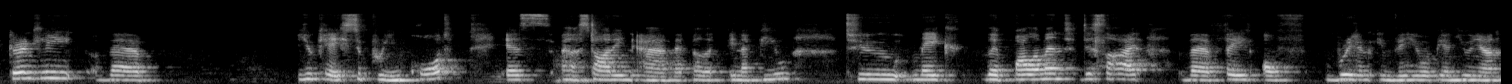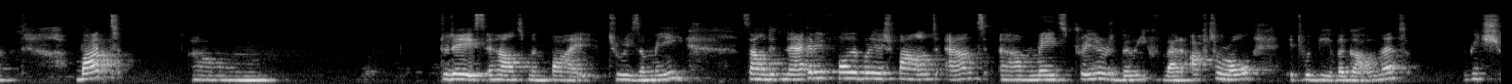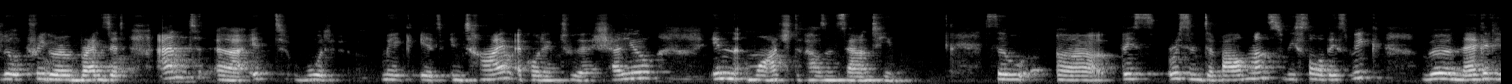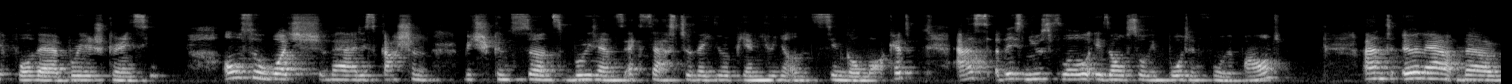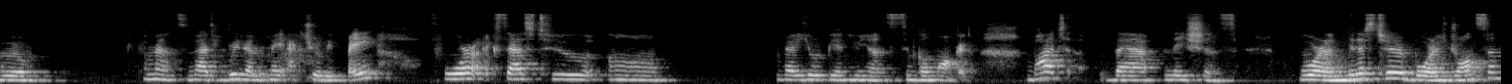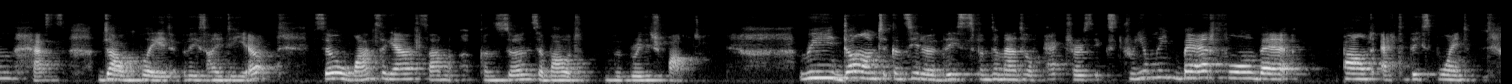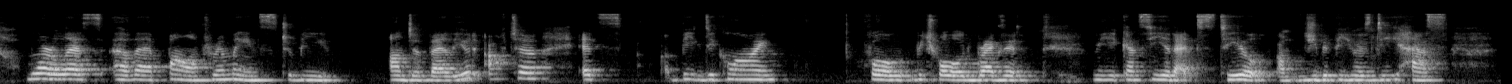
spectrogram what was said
Currently, the UK Supreme Court is uh, starting an appeal, an appeal to make the Parliament decide the fate of Britain in the European Union. But um, today's announcement by Theresa May sounded negative for the British pound and um, made traders believe that after all, it would be the government which will trigger Brexit and uh, it would make it in time according to the schedule in March 2017. So uh, these recent developments we saw this week were negative for the British currency. Also watch the discussion which concerns Britain's access to the European Union single market, as this news flow is also important for the pound. And earlier there were comments that Britain may actually pay for access to um, the European Union single market. But the nations Foreign Minister Boris Johnson has downplayed this idea. So once again, some concerns about the British pound. We don't consider these fundamental factors extremely bad for the pound at this point. More or less, uh, the pound remains to be undervalued after its big decline which followed Brexit we can see that still um, GBP USD has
